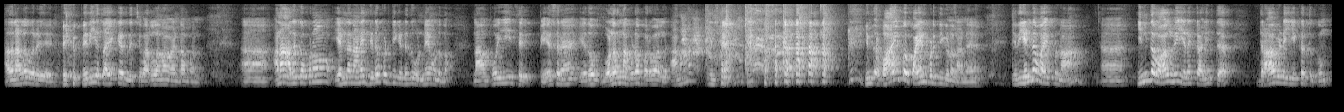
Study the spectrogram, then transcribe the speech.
அதனால் ஒரு பெ- பெரிய தயக்கம் இருந்துச்சு. வரலாமா வேண்டாமான்னு. ஆனால் அதுக்கப்புறம் என்ன நானே திடப்படுத்திக்கிட்டது ஒன்றே ஒன்று தான் நான் போய் சரி பேசுகிறேன் ஏதோ வளர்னா கூட பரவாயில்ல. ஆனால் இந்த இந்த வாய்ப்பை பயன்படுத்திக்கணும் நான். இது என்ன வாய்ப்புனா இந்த வாழ்வை எனக்கு அளித்த திராவிட இயக்கத்துக்கும்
